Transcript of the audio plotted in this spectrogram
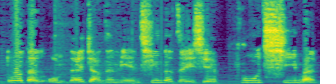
多的我们在讲这年轻的这一些夫妻们，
